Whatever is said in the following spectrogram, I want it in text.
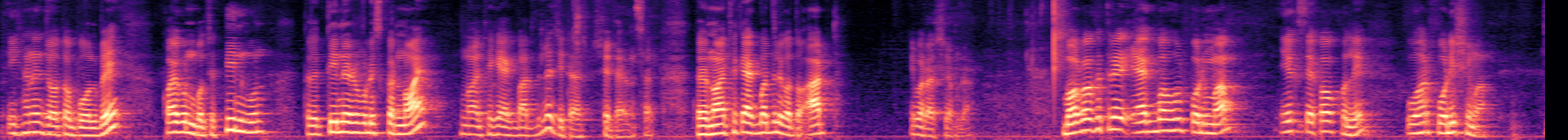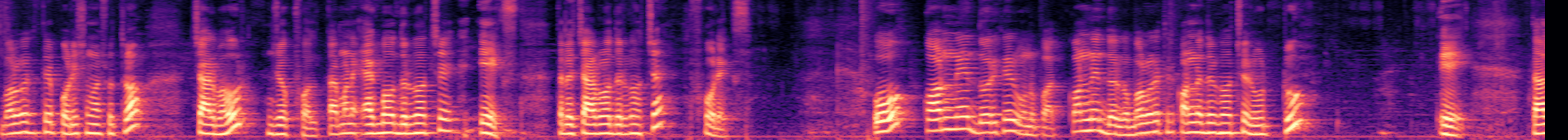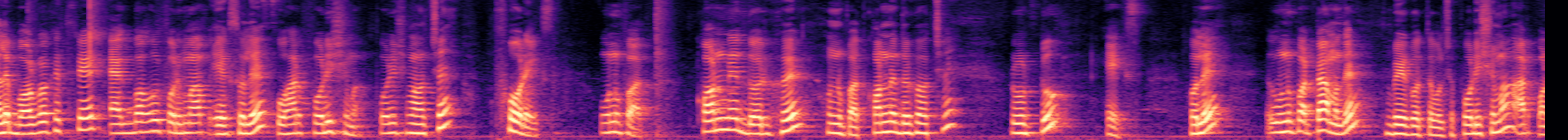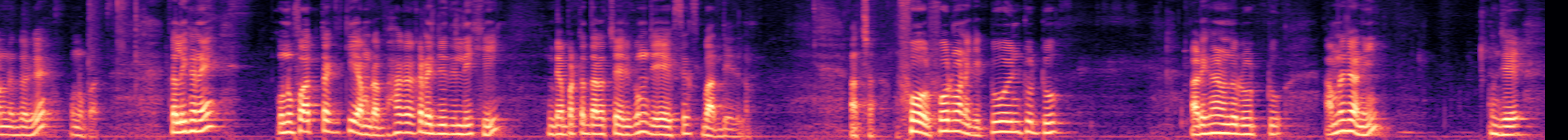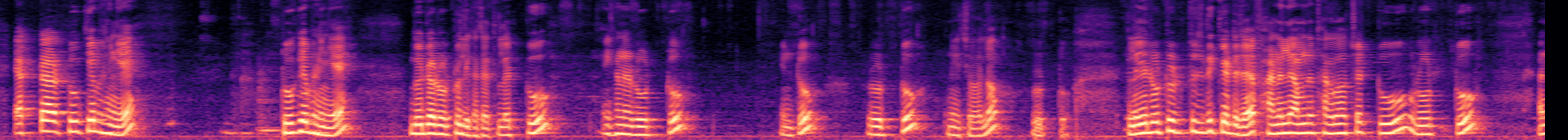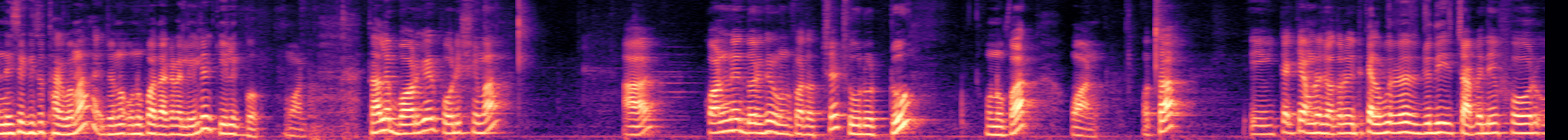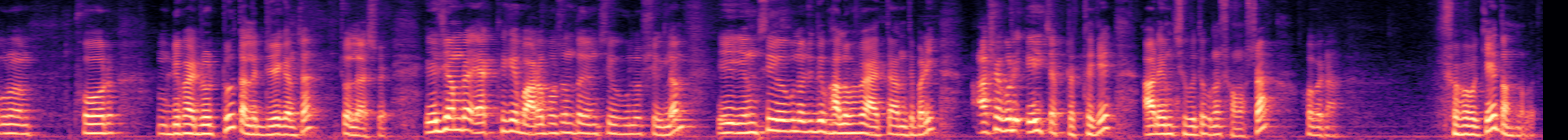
এখানে যত বলবে, কয় গুণ বলছে? তিন গুণ। তাহলে তিনের উপর স্কোয়ার নয় নয় থেকে এক বাদ দিলে যেটা আসবে সেটা অ্যান্সার তাহলে নয় থেকে এক বাদ দিলে কত? আট। এবার আসি আমরা। বর্গক্ষেত্রে এক বাহুর পরিমাপ এক্স একক হলে উহার পরিসীমা, বর্গক্ষেত্রের পরিসীমা সূত্র চার বাহুর যোগফল, তার মানে এক বাহুর দৈর্ঘ্য হচ্ছে এক্স তাহলে চার বাহুর দৈর্ঘ্য হচ্ছে ফোর এক্স ও কর্ণের দৈর্ঘ্যের অনুপাত, কর্ণের দৈর্ঘ্য, বর্গক্ষেত্রের কর্ণের দৈর্ঘ্য হচ্ছে রুট টু এ তাহলে বর্গক্ষেত্রের এক বাহুর পরিমাপ এক্স হলে উহার পরিসীমা পরিসীমা হচ্ছে ফোর এক্স অনুপাত, কর্ণের দৈর্ঘ্যের অনুপাত, কর্ণের দৈর্ঘ্য হচ্ছে রুট টু এক্স হলে অনুপাতটা আমাদের বের করতে বলছে পরিসীমা আর পণ্যের দৈর্ঘ্যের অনুপাত। তাহলে এখানে অনুপাতটাকে কি আমরা ভাগ আকারে যদি লিখি ব্যাপারটা দাঁড়াচ্ছে এরকম যে এক্স এক্স বাদ দিয়ে দিলাম। আচ্ছা ফোর ফোর মানে কি? টু ইন্টু টু আর এখানে হলো রুট টু আমরা জানি যে একটা টুকে ভেঙে টুকে ভেঙে দুইটা রুট টু লেখা যায় তাহলে টু এখানে root two into root two নিচে হলো রুট টু তাহলে এই রুট টু যদি কেটে যায় ফাইনালি আমাদের থাকল হচ্ছে টু রুট টু আর নিচে কিছু থাকল না, এই জন্য অনুপাত আকারে লিখলে কী লিখব? ওয়ান তাহলে বর্গের পরিসীমা আর কর্ণের দৈর্ঘ্যের অনুপাত হচ্ছে টু রুট টু অনুপাত ওয়ান অর্থাৎ এইটাকে আমরা যতটা এটা ক্যালকুলেটার যদি চাপে দিই four four divide root two তাহলে ডিরেক্ট অ্যান্সার চলে আসবে। এই যে আমরা এক থেকে বারো পর্যন্ত এমসিউগুলো শিখলাম, এই এমসিউগুলো যদি ভালোভাবে আয়ত্তে আনতে পারি, আশা করি এই চ্যাপ্টার থেকে আর এমসিউতে কোনো সমস্যা হবে না। সবাইকে ধন্যবাদ।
